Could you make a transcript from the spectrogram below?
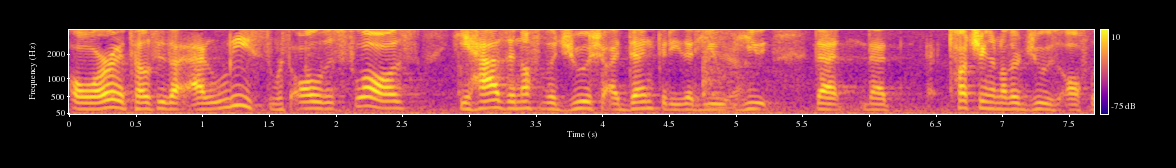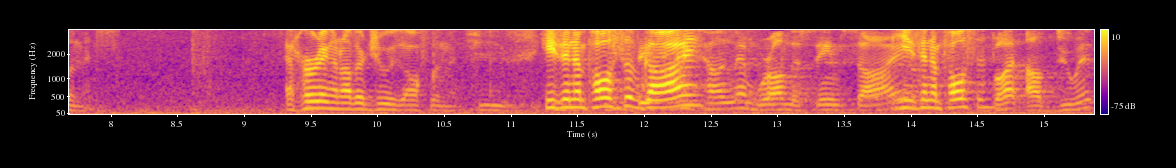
Or it tells you that at least with all of his flaws, he has enough of a Jewish identity that he, he that that touching another Jew is off limits. That hurting another Jew is off limits. He's, He's an impulsive he's guy. telling them we're on the same side. He's an impulsive. but I'll do it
